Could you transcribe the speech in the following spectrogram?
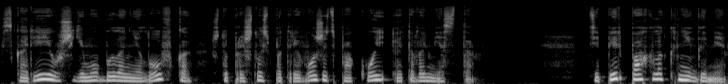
Скорее уж ему было неловко, что пришлось потревожить покой этого места. Теперь пахло книгами.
